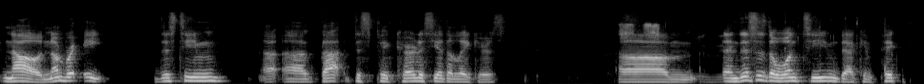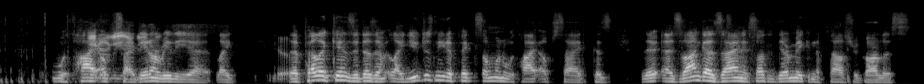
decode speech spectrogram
now number eight, this team uh, uh got this pick courtesy of the Lakers. Um and this is the one team that can pick with high Literally upside. They don't anything. really yeah, like Yeah. the Pelicans, it doesn't like you just need to pick someone with high upside because as long as Zion is healthy, they're making the playoffs regardless.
